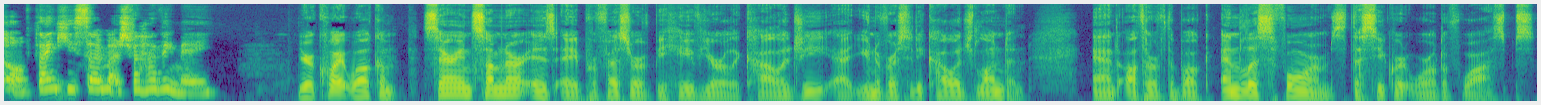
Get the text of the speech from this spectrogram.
Oh, thank you so much for having me. You're quite welcome. Seirian Sumner is a professor of behavioral ecology at University College London and author of the book Endless Forms The Secret World of Wasps.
